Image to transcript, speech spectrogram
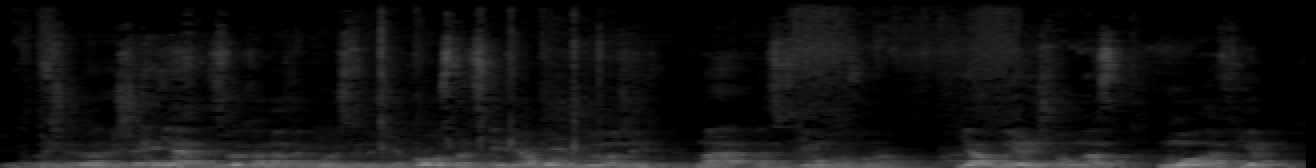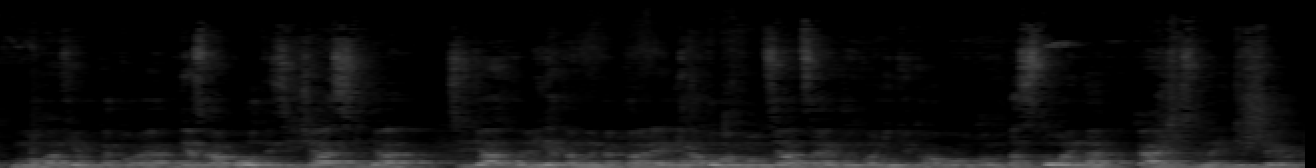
Э, решение из выхода такое, следующее, просто все эти работы выложить на э, систему Прозора. Я уверен, что у нас много фирм, много фирм, которые без работы сейчас сидят, сидят летом и так далее. Они готовы будут взяться и выполнить эту работу достойно, качественно и дешевле.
